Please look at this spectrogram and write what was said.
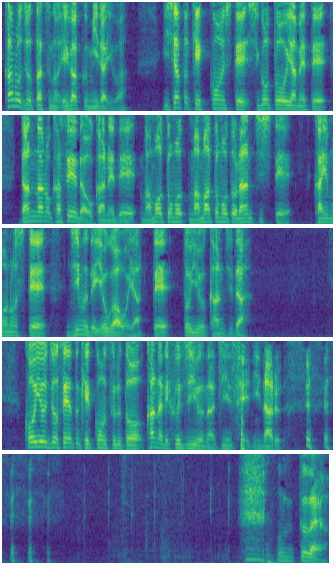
彼女たちの描く未来は、医者と結婚して仕事を辞めて、旦那の稼いだお金でママ友、ママ友とランチして、買い物して、ジムでヨガをやって、という感じだ。こういう女性と結婚するとかなり不自由な人生になる。本当だよ。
